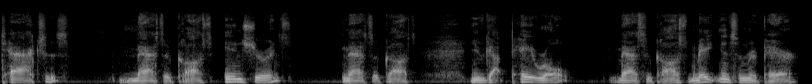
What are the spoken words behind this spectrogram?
taxes, massive costs, insurance, massive costs. You've got payroll, massive costs, maintenance and repair,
